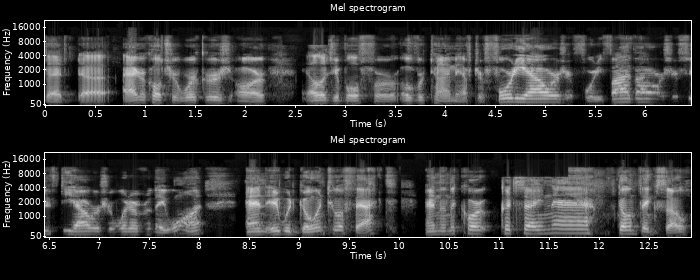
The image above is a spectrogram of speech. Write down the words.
that uh, agriculture workers are eligible for overtime after 40 hours or 45 hours or 50 hours or whatever they want, and it would go into effect. And then the court could say, "Nah, don't think so."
